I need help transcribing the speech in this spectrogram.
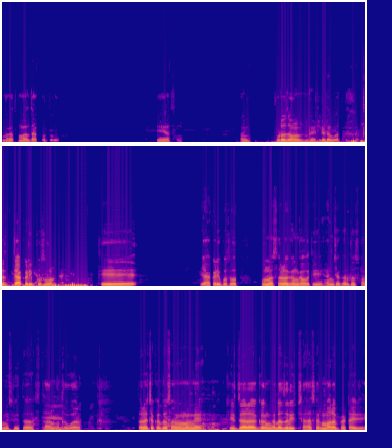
बघा तुम्हाला दाखवतो. हे असं. आणि पुढं जाऊन भेटले डबल. तर त्याकडे पुसवून ते याकडे पुसवून पूर्ण सरळ गंगा होती आणि चक्रधर स्वामीचं इथं स्थान होतं वर. तर चक्रधर स्वामी म्हणले की जर गंगाला जर इच्छा असेल मला भेटायची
